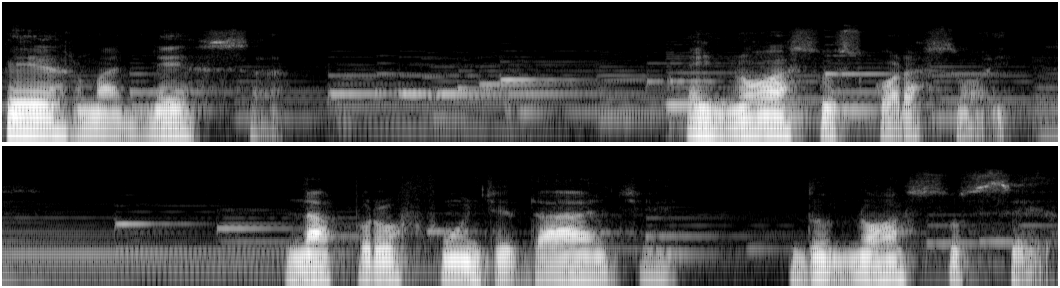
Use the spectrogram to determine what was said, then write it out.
permaneça em nossos corações, na profundidade do nosso ser.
